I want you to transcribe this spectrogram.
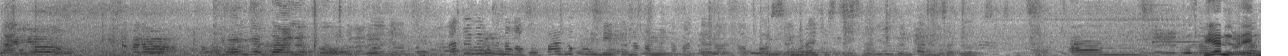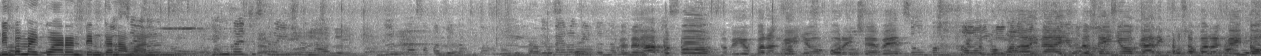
Rogelio Gayo po. Ate, may tanong ako, paano kung dito na kami nakatira, tapos yung registered namin, doon pa rin sa tools? Um, wala Yan, eh, di ba may quarantine ka naman? Ano, yung registration namin, doon pa sa kabilang bahay. Eh, pero dito na kami. Magandang hapon po. Kami yung barangay nyo, 487. So, baka Ito pong mga inaayuda sa inyo, galing po sa barangay to.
